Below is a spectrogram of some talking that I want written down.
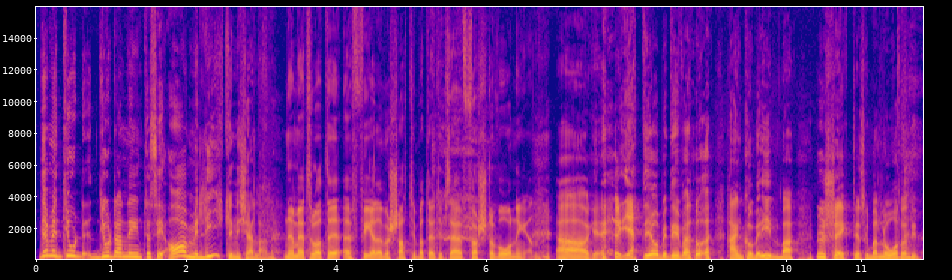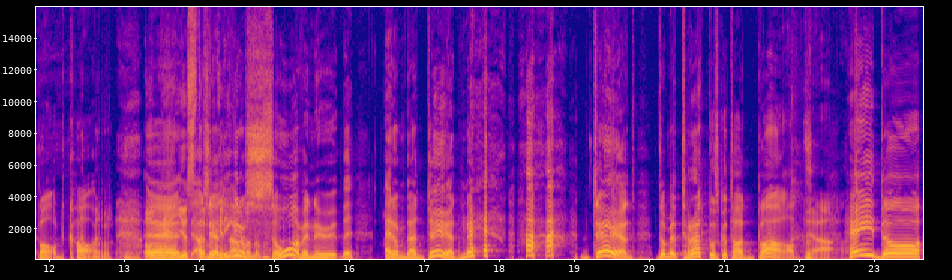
Ja men gjorde, gjorde han inte sig av med liken i källaren? Nej men jag tror att det är fel översatt, typ att det är typ så här första våningen Ja ah, okej, jättejobbigt. Det är bara, han kommer in och bara Ursäkta jag ska bara låna ditt badkar. Åh, nej, just det, alltså jag ligger och sover nu. Är de där död? Nej! död! De är trötta och ska ta ett bad. Ja Hej då!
